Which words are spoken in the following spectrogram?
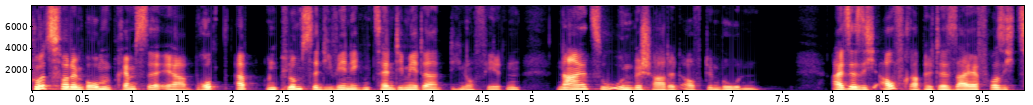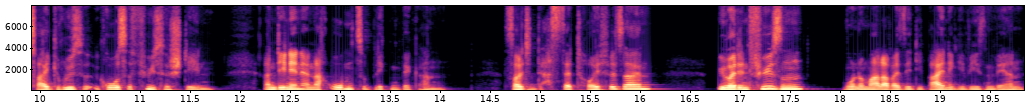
Kurz vor dem Boden bremste er abrupt ab und plumpste die wenigen Zentimeter, die noch fehlten, nahezu unbeschadet auf den Boden. Als er sich aufrappelte, sah er vor sich zwei große Füße stehen, an denen er nach oben zu blicken begann. Sollte das der Teufel sein? Über den Füßen, wo normalerweise die Beine gewesen wären,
